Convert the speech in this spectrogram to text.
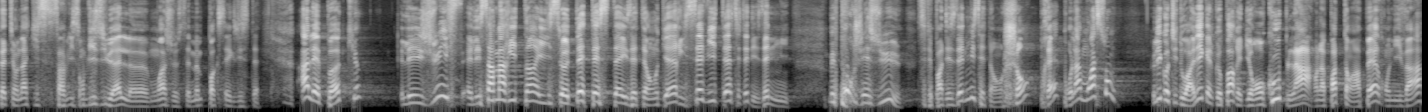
Peut-être qu'il y en a qui sont visuels. Euh, moi, je ne sais même pas que ça existait. À l'époque, les Juifs et les Samaritains, ils se détestaient, ils étaient en guerre, ils s'évitaient, c'était des ennemis. Mais pour Jésus, ce n'était pas des ennemis, c'était un champ prêt pour la moisson. Lui, quand il doit aller quelque part, il dit on coupe, là, on n'a pas de temps à perdre, on y va,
